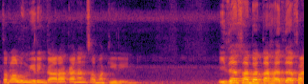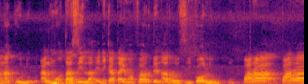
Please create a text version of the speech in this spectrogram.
Terlalu miring ke arah kanan sama kiri ini. Idza sabata hadza fanaqulu. Al-Mu'tazilah ini kata Imam Fakhruddin Ar-Razi qalu. Para para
